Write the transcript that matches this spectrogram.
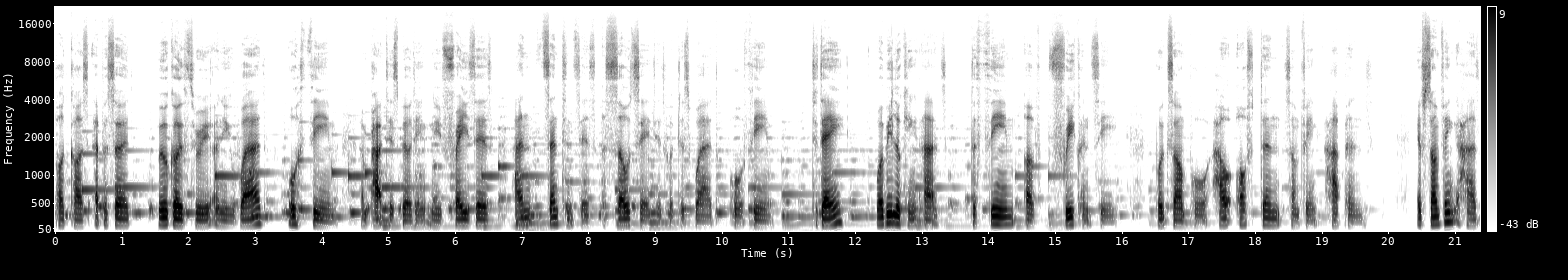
podcast episode, we will go through a new word or theme and practice building new phrases and sentences associated with this word or theme. Today, we'll be looking at the theme of frequency. For example, how often something happens. If something has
